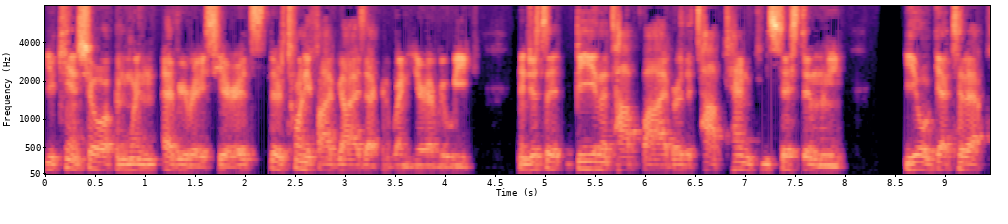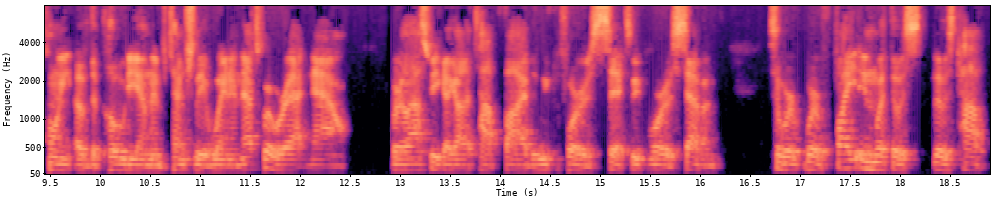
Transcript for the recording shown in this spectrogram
you can't show up and win every race here. It's there's 25 guys that could win here every week, and just to be in the top five or the top 10 consistently, you'll get to that point of the podium and potentially a win. And that's where we're at now. Where last week I got a top five, the week before it was six, the week before it was seven. So we're we're fighting with those those top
